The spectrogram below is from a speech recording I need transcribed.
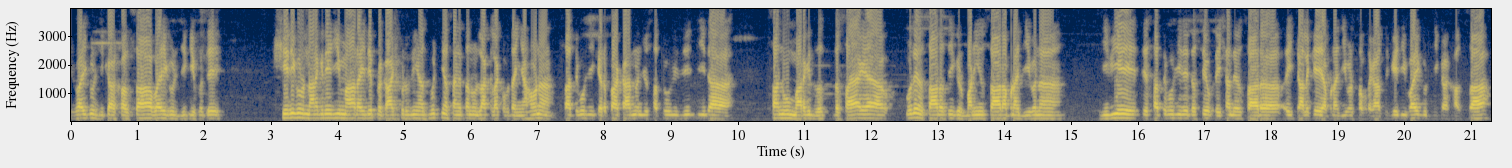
ਵਾਹਿਗੁਰੂ ਜੀ ਕਾ ਖਾਲਸਾ, ਵਾਹਿਗੁਰੂ ਜੀ ਕੀ ਫਤਿਹ। ਸ਼੍ਰੀ ਗੁਰੂ ਨਾਨਕ ਦੇਵ ਜੀ ਮਹਾਰਾਜ ਦੇ ਪ੍ਰਕਾਸ਼ ਪੁਰਬ ਦੀਆਂ ਸਮੁੱਚੀਆਂ ਸੰਗਤਾਂ ਨੂੰ ਲੱਖ ਲੱਖ ਵਧਾਈਆਂ ਹੋਣ। ਸਤਿਗੁਰੂ ਜੀ ਕਿਰਪਾ ਕਰਨ ਜੋ ਸਤਿਗੁਰੂ ਜੀ ਦਾ ਸਾਨੂੰ ਮਾਰਗ ਦ- ਦਰਸਾਇਆ ਗਿਆ, ਉਹਦੇ ਅਨੁਸਾਰ ਅਸੀਂ ਗੁਰਬਾਣੀ ਅਨੁਸਾਰ ਆਪਣਾ ਜੀਵਨ ਜੀਵੀਏ ਤੇ ਸਤਿਗੁਰੂ ਜੀ ਦੇ ਦੱਸੇ ਉਪਦੇਸ਼ਾਂ ਦੇ ਅਨੁਸਾਰ ਅਸੀਂ ਚੱਲ ਕੇ ਆਪਣਾ ਜੀਵਨ ਸਫਲ ਕਰ ਸਕੀਏ ਜੀ। ਵਾਹਿਗੁਰੂ ਜੀ ਕਾ ਖਾਲਸਾ,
